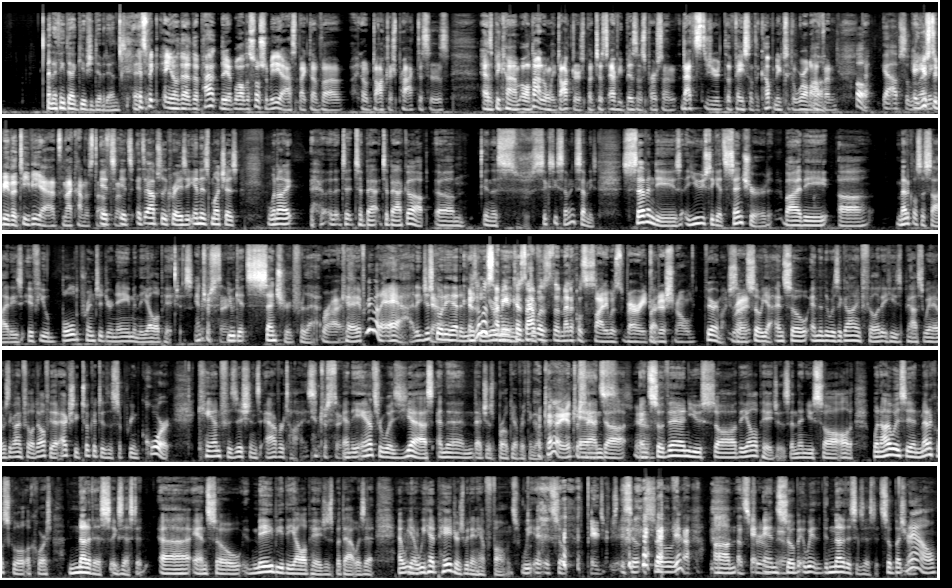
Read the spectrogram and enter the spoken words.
and I think that gives you dividends. It's you know the the, the well the social media aspect of uh, I know doctors' practices has become well not only doctors but just every business person. That's your, the face of the company to the world. often, oh, yeah, absolutely. it I used mean- to be the TV ads and that kind of stuff. it's but- it's it's absolutely crazy. In as much as when I to to back to back up um, in the 60s, 70s, 70s, 70s, you used to get censured by the uh, medical societies if you bold printed your name in the yellow pages. Interesting. You get censured for that. Right. Okay. Forget about an ad. You just go ahead and make it was. I mean, because that different. was the medical society was very traditional. Very much so. Right. So yeah, and so and then there was a guy in Philadelphia. He's passed away now. There was a guy in Philadelphia that actually took it to the Supreme Court. Can physicians advertise? Interesting. And the answer was yes. And then that just broke everything open. Okay, interesting. And uh, yeah. and so then you saw the yellow pages, and then you saw all of. When I was in medical school, of course, none of this existed. Uh, and so maybe the yellow pages, but that was it. And you know, we had pagers. We didn't have phones. We it, so pagers. so so yeah. Um, That's true, And yeah. so but we, none of this existed. So but now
